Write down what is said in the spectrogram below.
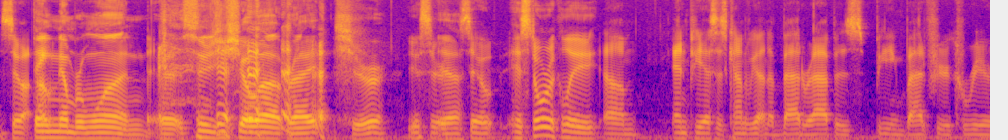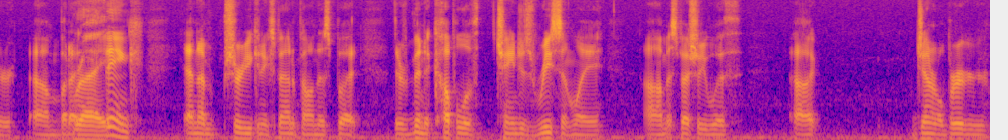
so I- Thing number one, uh, as soon as you show up, right? Sure. Yes, sir. Yeah. So historically, um, NPS has kind of gotten a bad rap as being bad for your career. Um, but I Right. think, and I'm sure you can expand upon this, but there have been a couple of changes recently, um, especially with uh, General Berger,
